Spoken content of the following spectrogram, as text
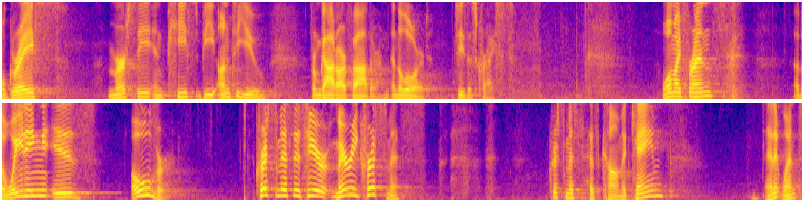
Well, grace, mercy, and peace be unto you from God our Father and the Lord Jesus Christ. Well, my friends, the waiting is over. Christmas is here. Merry Christmas. Christmas has come. It came and it went.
